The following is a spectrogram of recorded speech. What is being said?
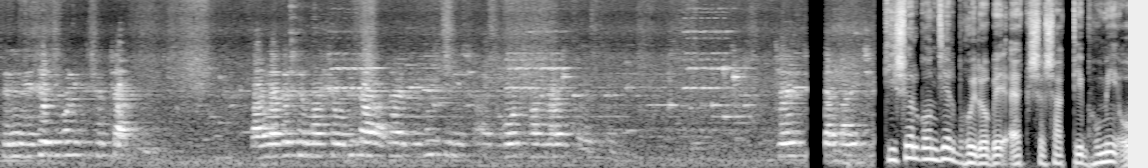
তিনি নিজের জীবনে কিছু চাননি বাংলাদেশের মানুষের অধিকার আদায়ের জন্য তিনি সংগ্রাম করেছেন। কিশোরগঞ্জের ভৈরবে একশো ষাটটি ভূমি ও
